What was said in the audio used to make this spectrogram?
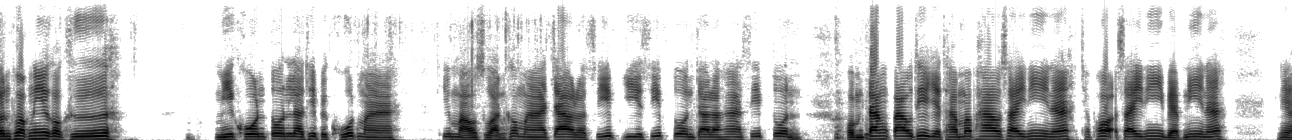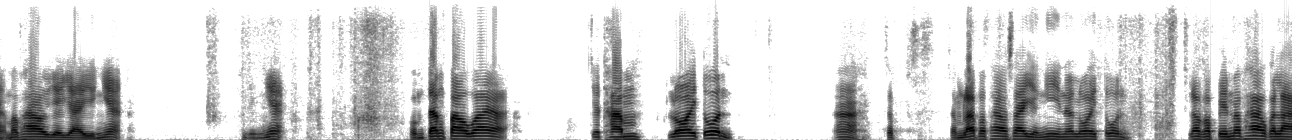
ต้นพวกนี้ก็คือ มีโคนต้นแล้วที่ไปคูดมา ที่เหมาสวนเข้ามาเจ้าละสิบยี่สิบต้น เจ้าละห้าสิบต้น ผมตั้งเป้าที่จะทำมะพร้าวไส้นี่นะ เฉพาะไส้นี่แบบนี้นะ เนี่ยมะพร้าวใหญ่ ๆ อย่างเงี้ย อย่างเงี้ย ผมตั้งเป้าว่าจะทำร้อยต้น อ่าสำสำหรับมะพร้าวไส้อย่างนี้นะร้อยต้น แล้วก็เป็นมะพร้าวกะลา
